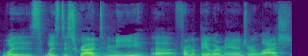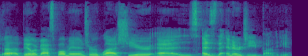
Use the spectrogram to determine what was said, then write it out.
was was described to me uh, from a Baylor manager last uh, Baylor basketball manager last year as as the energy bunny.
